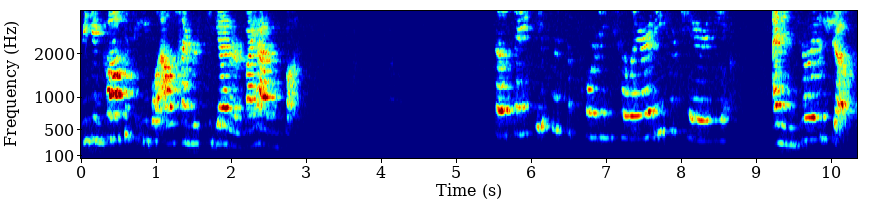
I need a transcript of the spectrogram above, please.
we can conquer the evil Alzheimer's together by having fun. So thank you for supporting Hilarity for Charity And enjoy the show.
